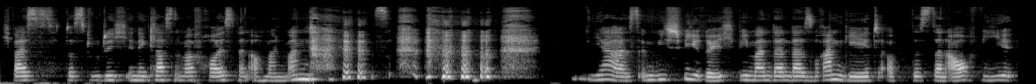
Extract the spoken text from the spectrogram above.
Ich weiß, dass du dich in den Klassen immer freust, wenn auch mal ein Mann da ist. ja, ist irgendwie schwierig, wie man dann da so rangeht, ob das dann auch wie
